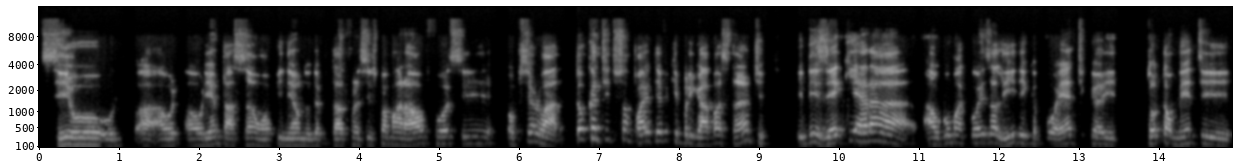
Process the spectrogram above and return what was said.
Se o, a, a, orientação, a opinião do deputado Francisco Amaral fosse observada. Então, Cantídio Sampaio teve que brigar bastante e dizer que era alguma coisa lírica, poética e totalmente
